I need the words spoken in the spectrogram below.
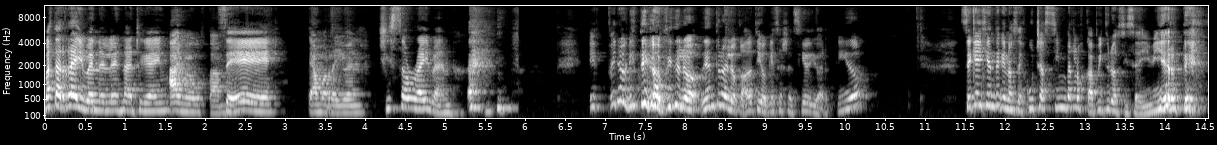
Va a estar Raven en el Snatch Game. Ay, me gusta. Sí. Te amo, Raven. She's so Raven. Espero que este capítulo, dentro de lo caótico que es, haya sido divertido. Sé que hay gente que nos escucha sin ver los capítulos y se divierte.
